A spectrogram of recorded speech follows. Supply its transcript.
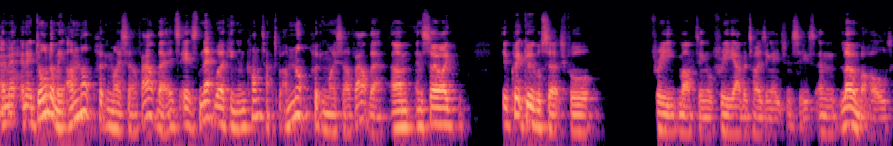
And, it, and it dawned on me, I'm not putting myself out there. It's it's networking and contacts, but I'm not putting myself out there. Um, and so I did a quick Google search for free marketing or free advertising agencies. And lo and behold,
